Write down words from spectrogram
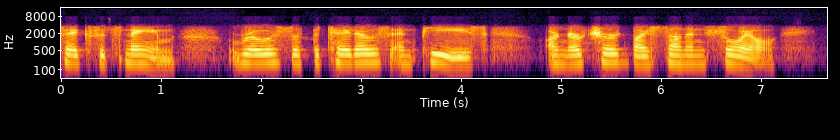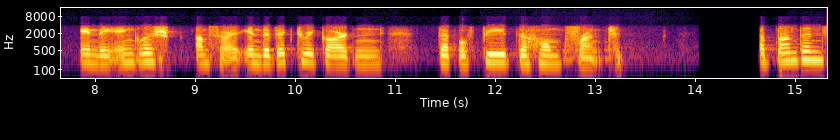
takes its name, rows of potatoes and peas are nurtured by sun and soil in the English, I'm sorry, in the victory garden that will feed the home front. Abundance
